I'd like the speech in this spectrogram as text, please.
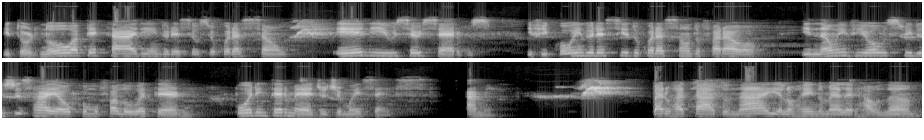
e tornou a pecar e endureceu seu coração, ele e os seus servos, e ficou endurecido o coração do Faraó, e não enviou os filhos de Israel como falou o Eterno, por intermédio de Moisés. Amém. Baruch atah Adonai Eloheinu melech haolam,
